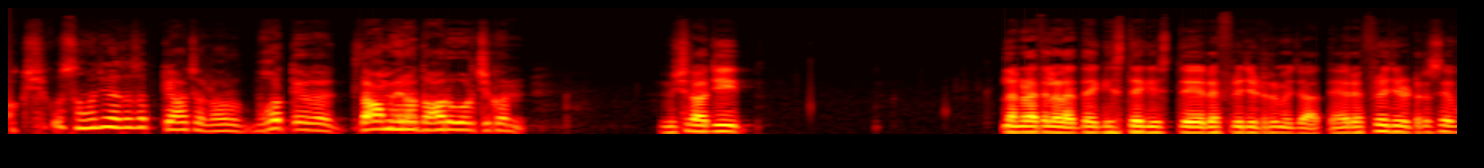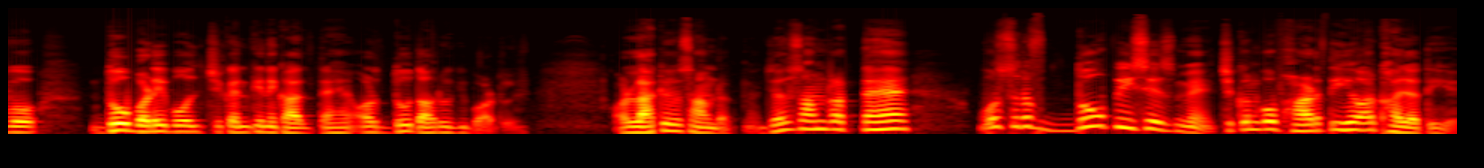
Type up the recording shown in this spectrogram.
अक्षय को समझ में आता सब क्या चल रहा है बहुत ला मेरा दारू और चिकन। मिश्रा जी लंगड़ाते लंगड़ाते घिसते घिसते रेफ्रिजरेटर में जाते हैं। रेफ्रिजरेटर से वो दो बड़े बोल चिकन के निकालते हैं और दो दारू की बॉटल और लाके जो सामने रखते हैं। जैसे सामने रखते हैं, वो सिर्फ़ दो पीसेस में चिकन को फाड़ती है और खा जाती है।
